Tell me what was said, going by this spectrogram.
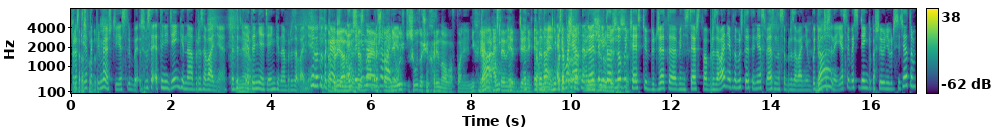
Просто расходы. я так понимаю, что если бы... В смысле, это не деньги на образование. Это, это не деньги на образование. Нет, это такая... Да, блин, ну, мы все знаем, что они живут очень хреново в плане... У них реально да, постоянно они, нет денег. Это, это да, они, это понятно, но это не должно быть частью бюджета Министерства образования, потому что это не связано с образованием. Будем да. честны. Если бы эти деньги пошли университетам,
